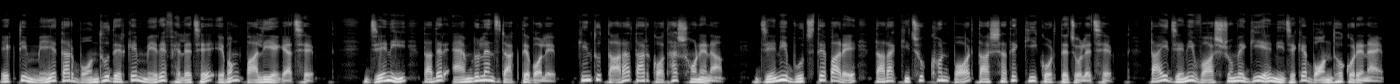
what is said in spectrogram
একটি মেয়ে তার বন্ধুদেরকে মেরে ফেলেছে এবং পালিয়ে গেছে। জেনি তাদের অ্যাম্বুলেন্স ডাকতে বলে, কিন্তু তারা তার কথা শোনে না। জেনি বুঝতে পারে তারা কিছুক্ষণ পর তার সাথে কি করতে চলেছে। তাই জেনি ওয়াশরুমে গিয়ে নিজেকে বন্ধ করে নেয়।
